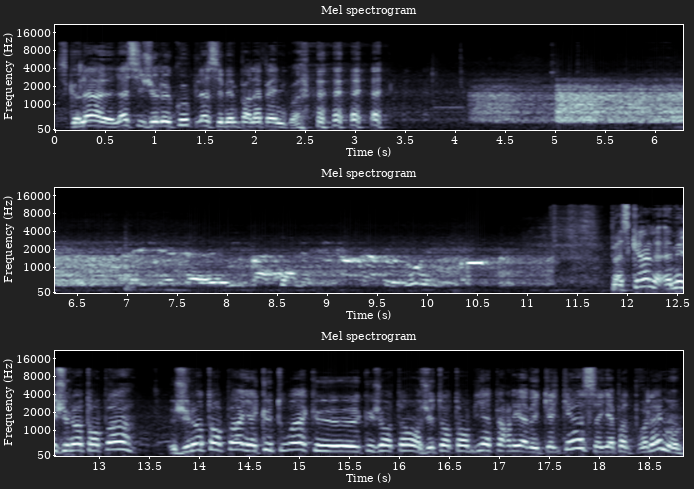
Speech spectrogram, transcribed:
Parce que là, là si je le coupe, là c'est même pas la peine quoi. Pascal, ah, mais je l'entends pas. Je l'entends pas, il n'y a que toi que, que j'entends. Je t'entends bien parler avec quelqu'un, ça, il n'y a pas de problème.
